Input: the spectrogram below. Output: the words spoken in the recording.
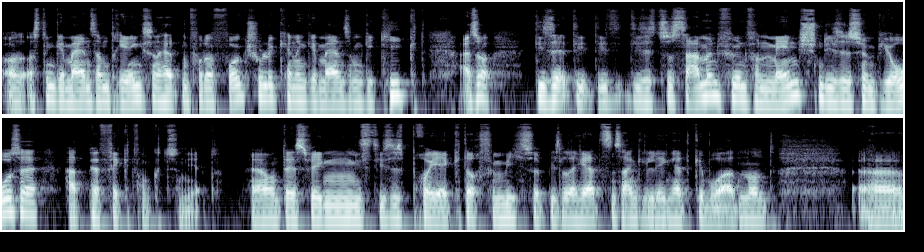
aus den gemeinsamen Trainingseinheiten vor der Volksschule kennen, gemeinsam gekickt. Also diese, die, dieses Zusammenführen von Menschen, diese Symbiose hat perfekt funktioniert. Ja, und deswegen ist dieses Projekt auch für mich so ein bisschen eine Herzensangelegenheit geworden und äh,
